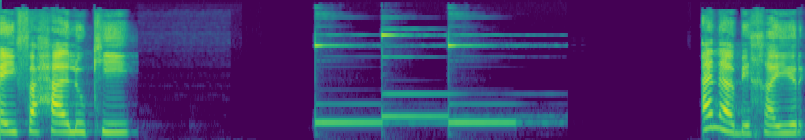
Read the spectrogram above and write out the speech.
كيف حالك؟ أنا بخير.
